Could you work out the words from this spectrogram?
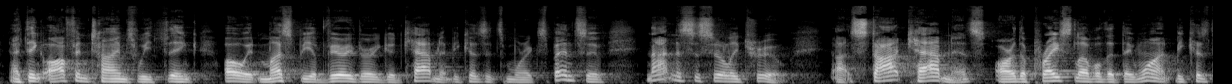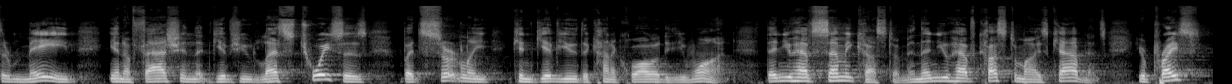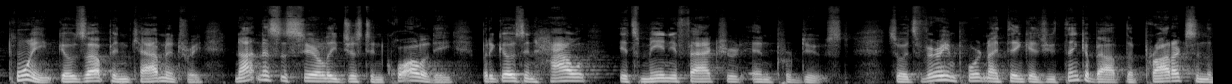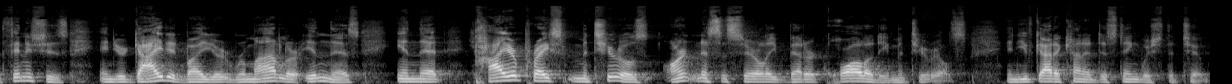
I think oftentimes we think, oh, it must be a very, very good cabinet because it's more expensive. Not necessarily true. Uh, stock cabinets are the price level that they want because they're made in a fashion that gives you less choices, but certainly can give you the kind of quality you want. Then you have semi custom, and then you have customized cabinets. Your price point goes up in cabinetry, not necessarily just in quality, but it goes in how it's manufactured and produced. So it's very important, I think, as you think about the products and the finishes, and you're guided by your remodeler in this, in that higher price materials aren't necessarily better quality materials. And you've got to kind of distinguish the two.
